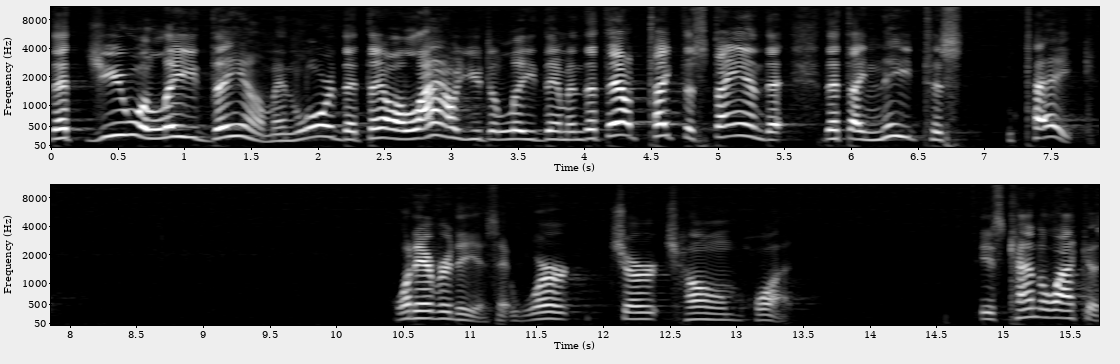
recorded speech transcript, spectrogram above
that you will lead them, and Lord, that they'll allow you to lead them, and that they'll take the stand that, that they need to take. Whatever it is, at work, church, home, what? It's kind of like a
